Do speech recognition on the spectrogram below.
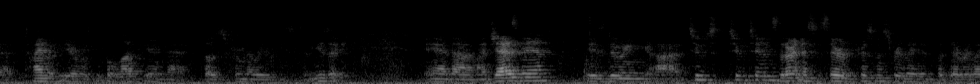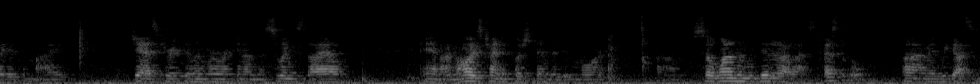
that time of year where people love hearing that those familiar pieces of music. And uh, my jazz band is doing uh, two two tunes that aren't necessarily Christmas related, but they're related to my jazz curriculum. We're working on the swing style, and I'm always trying to push them to do more. Um, so one of them we did at our last festival, um, and we got some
